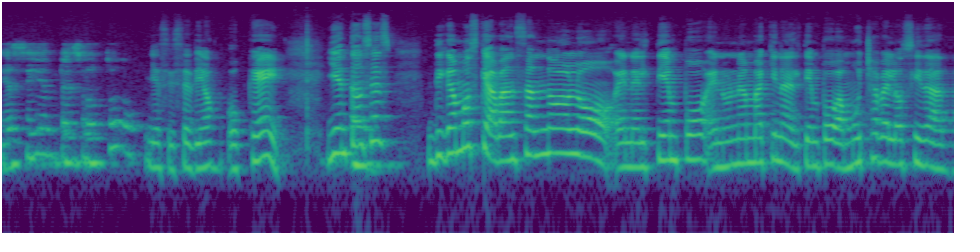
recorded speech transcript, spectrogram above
Y así empezó todo. Y así se dio, ok. Y entonces, digamos que avanzándolo en el tiempo, en una máquina del tiempo a mucha velocidad,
